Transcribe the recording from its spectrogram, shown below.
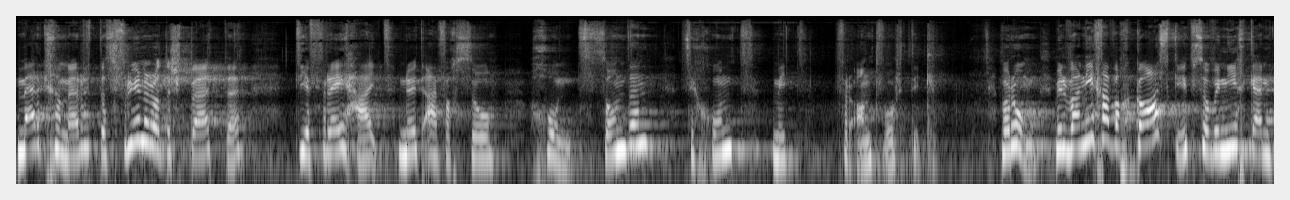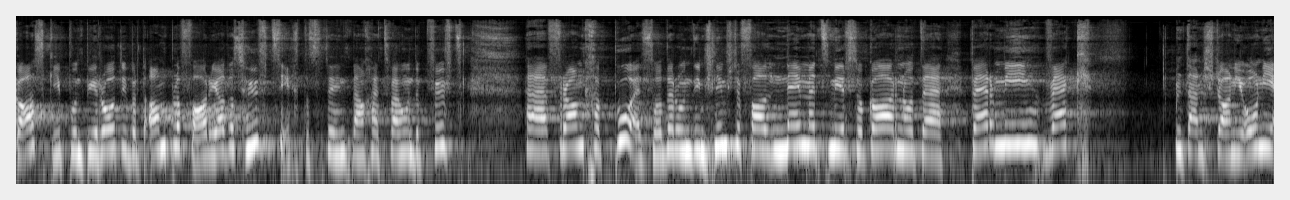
merken wir, dass früher oder später die Freiheit nicht einfach so kommt, sondern sie kommt mit Verantwortung. Warum? Weil wenn ich einfach Gas gebe, so wie ich gerne Gas gebe und bei Rot über die Ampel fahre, ja, das hilft sich. Das sind nachher 250 äh, Franken Buß, oder? Und im schlimmsten Fall nehmen sie mir sogar noch den Permi weg. Und dann stehe ich ohne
